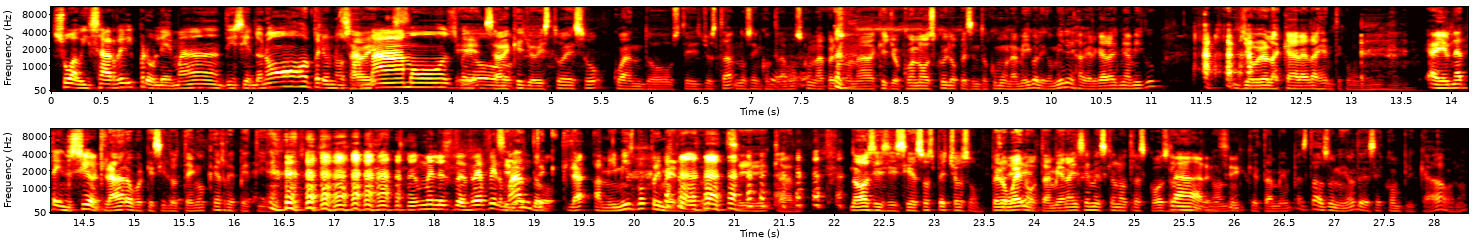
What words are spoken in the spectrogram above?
suavizar el problema diciendo, no, pero nos ¿Sabe- amamos, Eh, pero... ¿Sabe que yo he visto eso cuando ustedes y yo está, nos encontramos con una persona que yo conozco y lo presento como un amigo? Le digo, mire, Javier Garay es mi amigo. Yo veo la cara de la gente como... "Mm". Hay una tensión. Claro, porque si lo tengo que repetir. Me lo estoy Si lo reafirmando. te- a mí mismo primero, ¿verdad? Sí, claro. No, sí, sí, sí, es sospechoso. Pero Sí. bueno, también ahí se mezclan otras cosas. Claro, ¿no? sí. Que también para Estados Unidos debe ser complicado, ¿no?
